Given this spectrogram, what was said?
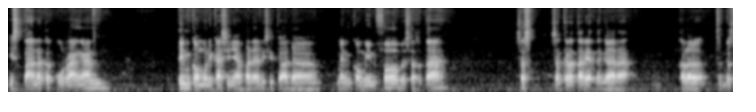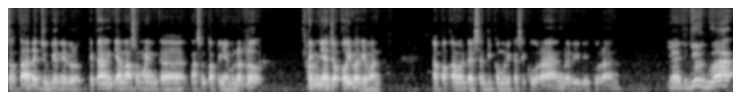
istana kekurangan tim komunikasinya padahal di situ ada Menkominfo beserta sekretariat negara. Kalau beserta ada jubirnya dulu. Kita jangan langsung main ke langsung topiknya. Menurut lu timnya Jokowi bagaimana? Apakah dari segi komunikasi kurang, dari ini kurang? Ya jujur gua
